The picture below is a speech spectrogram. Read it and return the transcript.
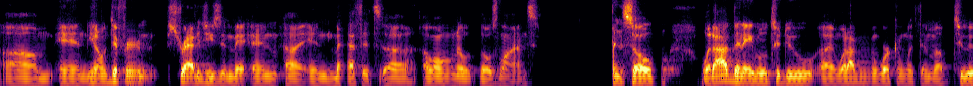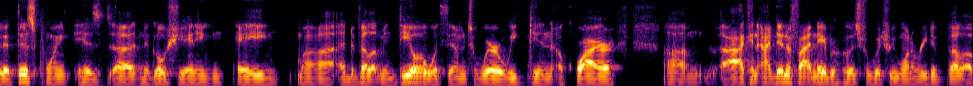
um, and you know different strategies and and, uh, and methods uh, along those, lines. And so, what I've been able to do, and uh, what I've been working with them up to at this point, is uh, negotiating a a development deal with them to where we can acquire. Um, I can identify neighborhoods for which we want to redevelop.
